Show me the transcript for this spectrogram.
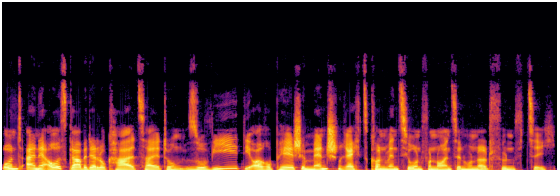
und eine Ausgabe der Lokalzeitung sowie die Europäische Menschenrechtskonvention von 1950.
